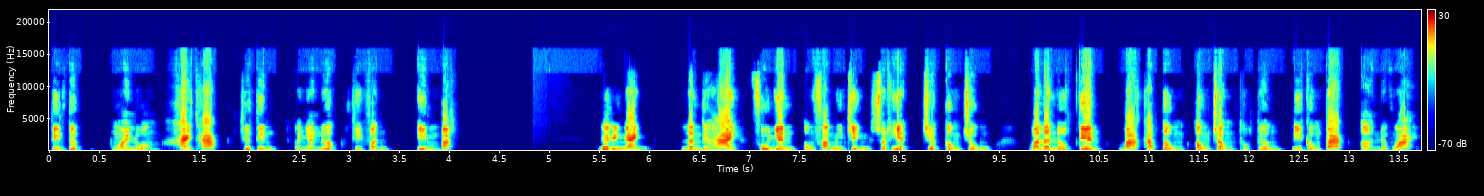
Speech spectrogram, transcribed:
tin tức ngoài luồng khai thác chứ tin ở nhà nước thì vẫn im bặt. Đây là hình ảnh lần thứ hai phu nhân ông Phạm Minh Chính xuất hiện trước công chúng và lần đầu tiên bà tháp tùng ông chồng thủ tướng đi công tác ở nước ngoài.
